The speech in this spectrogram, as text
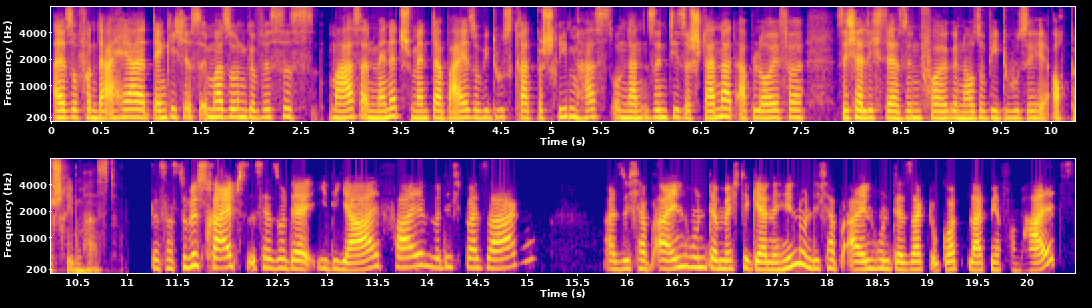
Also von daher denke ich, ist immer so ein gewisses Maß an Management dabei, so wie du es gerade beschrieben hast. Und dann sind diese Standardabläufe sicherlich sehr sinnvoll, genauso wie du sie auch beschrieben hast hast. Das, was du beschreibst, ist ja so der Idealfall, würde ich mal sagen. Also ich habe einen Hund, der möchte gerne hin und ich habe einen Hund, der sagt, oh Gott, bleib mir vom Hals.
